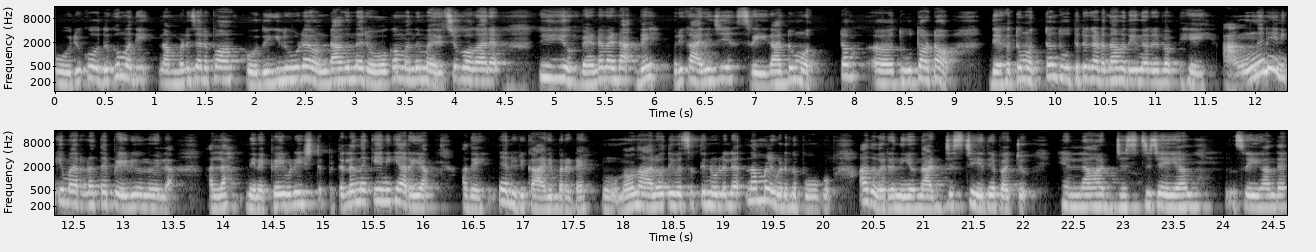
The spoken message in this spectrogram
ഒരു കൊതുക് മതി. നമ്മൾ ചിലപ്പോൾ ആ കൊതുകിലൂടെ ഉണ്ടാകുന്ന രോഗം വന്ന് മരിച്ചു പോകാന്. അയ്യോ വേണ്ട വേണ്ട. ദേ ഒരു കാര്യം ചെയ്യാം. ശ്രീകാന്ത് മൊത്തം ആ, തൂത്തോട്ടോ? ദേഹത്ത് മൊത്തം തൂത്തിട്ട് കിടന്നാൽ മതി എന്ന് പറയുമ്പം ഹേയ് അങ്ങനെ എനിക്ക് മരണത്തെ പേടിയൊന്നുമില്ല. അല്ല നിനക്ക് ഇവിടെ ഇഷ്ടപ്പെട്ടില്ലെന്നൊക്കെ എനിക്കറിയാം. അതെ ഞാനൊരു കാര്യം പറയട്ടെ. മൂന്നോ നാലോ ദിവസത്തിനുള്ളിൽ നമ്മൾ ഇവിടുന്ന് പോകും. അതുവരെ നീ ഒന്ന് അഡ്ജസ്റ്റ് ചെയ്തേ പറ്റൂ. എല്ലാം അഡ്ജസ്റ്റ് ചെയ്യാം ശ്രീകാന്തെ.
